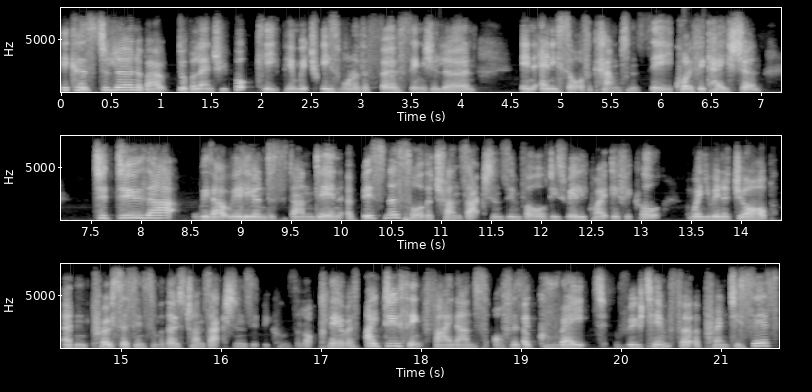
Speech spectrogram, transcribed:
Because to learn about double entry bookkeeping, which is one of the first things you learn in any sort of accountancy qualification, to do that without really understanding a business or the transactions involved is really quite difficult. When you're in a job and processing some of those transactions, it becomes a lot clearer. I do think finance offers a great route in for apprentices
